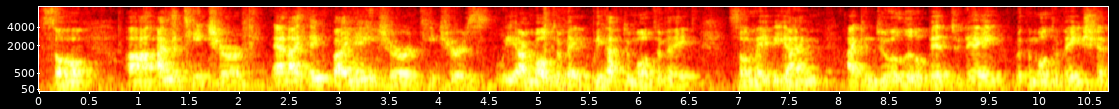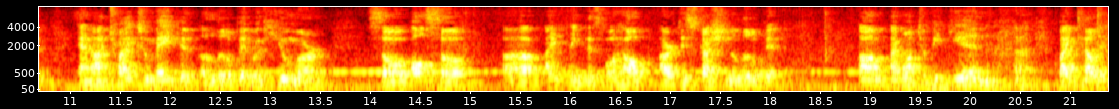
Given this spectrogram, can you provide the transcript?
So uh, I'm a teacher, and I think by nature, teachers, we are motivated. We have to motivate. So maybe I'm, I can do a little bit today with the motivation, and I try to make it a little bit with humor. So also, uh, I think this will help our discussion a little bit. Um, I want to begin by telling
